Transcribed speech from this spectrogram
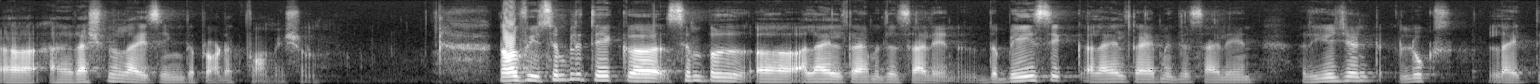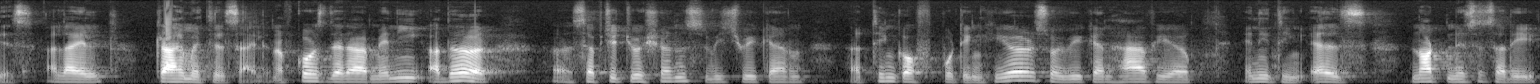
uh, rationalizing the product formation. Now if we simply take a simple uh, allyl trimethylsilane, the basic allyl trimethylsilane reagent looks like this allyl trimethylsilane. Of course there are many other uh, substitutions which we can uh, think of putting here. So, we can have here anything else not necessary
